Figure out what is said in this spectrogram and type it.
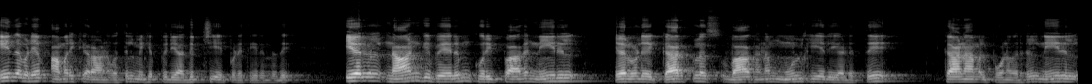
இந்த விடயம் அமெரிக்க இராணுவத்தில் மிகப்பெரிய அதிர்ச்சி ஏற்படுத்தியிருந்தது. இவர்கள் நான்கு பேரும் குறிப்பாக நீரில் இவர்களுடைய கார்குலஸ் வாகனம் மூழ்கியதை அடுத்து காணாமல் போனவர்கள் நீரில்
